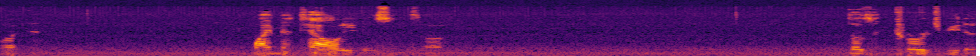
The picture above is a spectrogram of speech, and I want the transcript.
But my mentality doesn't uh, doesn't encourage me to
